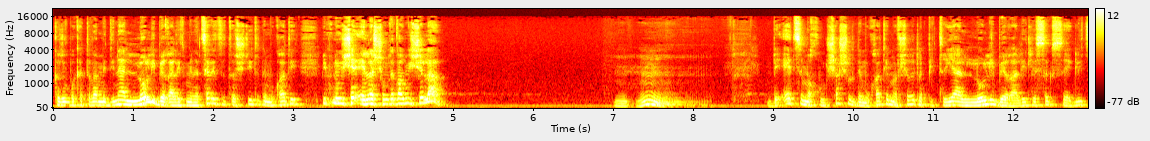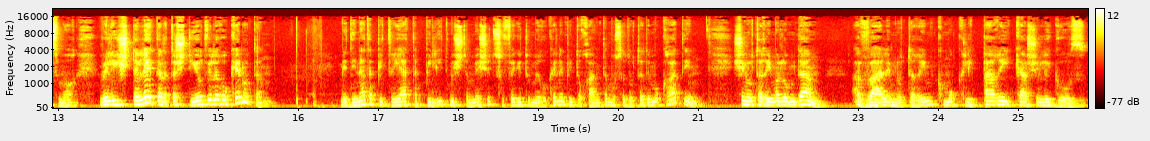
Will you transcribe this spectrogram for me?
כתוב בכתבה, מדינה לא ליברלית מנצלת את התשתית הדמוקרטית מפני שאין לה שום דבר משלה. בעצם החולשה של הדמוקרטיה מאפשרת לפטריה הלא ליברלית לשגשג, לצמוח ולהשתלט על התשתיות ולרוקן אותן. מדינת הפטריה הטפילית משתמשת, סופגת ומרוקנת מתוכם את המוסדות הדמוקרטיים, שנותרים על עומדם, אבל הם נותרים כמו קליפה ריקה של אגוז,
